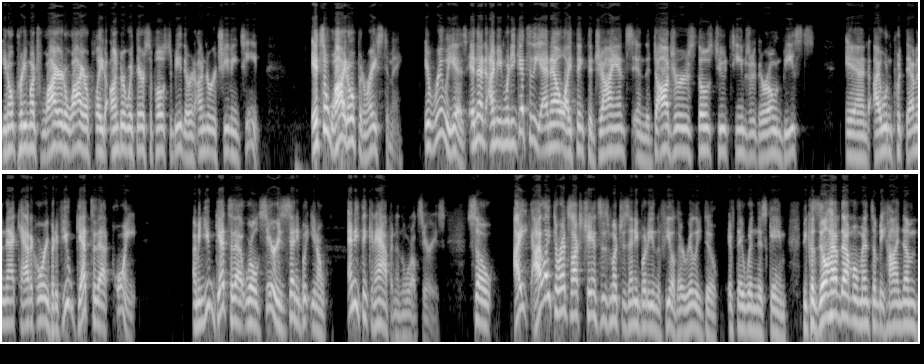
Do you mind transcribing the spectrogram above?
you know, pretty much wire to wire played under what they're supposed to be. They're an underachieving team. It's a wide open race to me. It really is. And then I mean, when you get to the NL, I think the Giants and the Dodgers, those two teams are their own beasts and I wouldn't put them in that category. But if you get to that point, I mean, you get to that World Series, it's any, but you know, anything can happen in the World Series. So I, I like the Red Sox chances as much as anybody in the field. I really do if they win this game because they'll have that momentum behind them.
